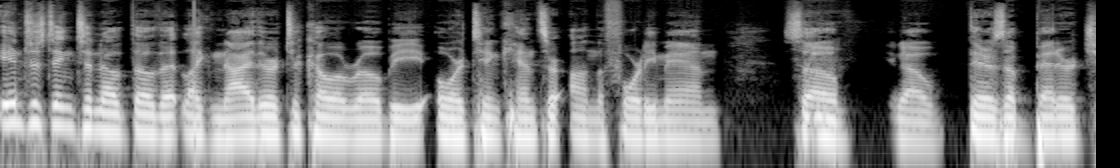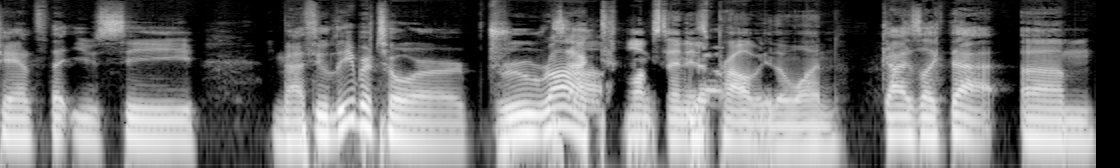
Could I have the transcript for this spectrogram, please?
interesting to note though that like neither Tekoah Roby or Tink Hence are on the 40 man. So, mm. you know, there's a better chance that you see Matthew Liberatore, Drew Rom. Zack Thompson is know, probably the one. Guys like that. Um,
